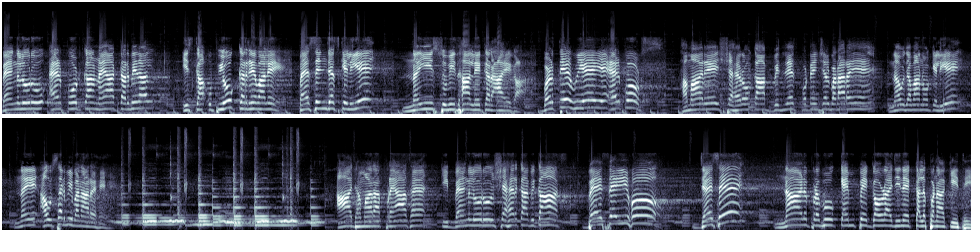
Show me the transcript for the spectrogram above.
बेंगलुरु एयरपोर्ट का नया टर्मिनल, इसका उपयोग करने वाले पैसेंजर्स के लिए नई सुविधा लेकर आएगा। बढ़ते हुए ये एयरपोर्ट्स हमारे शहरों का बिज़नेस पोटेंशियल बढ़ा रहे हैं, नौजवानों के लिए नए अवसर भी बना रहे हैं। आज हमारा प्रयास है कि बेंगलुरु शहर का विकास वैसे ही हो, जैसे नाड़ प्रभु कैंपे गौड़ा जी ने कल्पना की थी।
